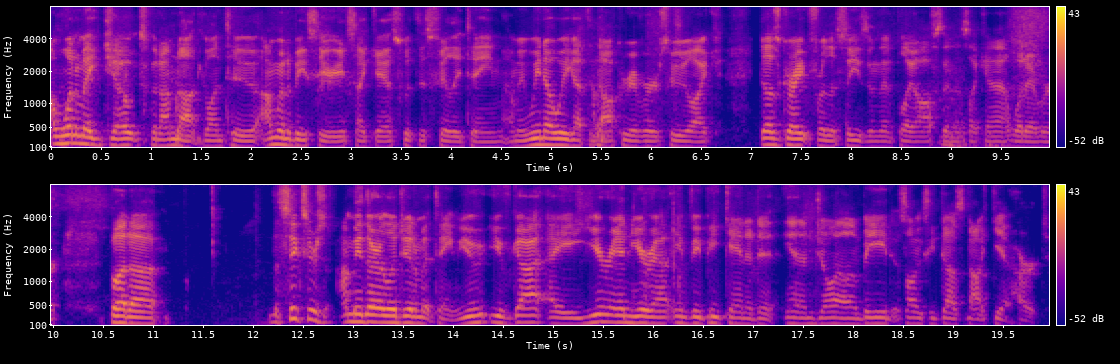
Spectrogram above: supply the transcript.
I want to make jokes, but I'm not going to. I'm going to be serious, I guess, with this Philly team. I mean, we know we got the Doc Rivers who like does great for the season, then playoffs, and it's like eh, whatever. But uh the Sixers, I mean, they're a legitimate team. You you've got a year in year out MVP candidate in Joel Embiid, as long as he does not get hurt.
